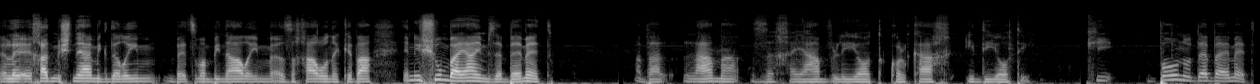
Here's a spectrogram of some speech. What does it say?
לאחד משני המגדרים בעצם הבינאריים, זכר או נקבה, אין לי שום בעיה עם זה, באמת. אבל למה זה חייב להיות כל כך אידיוטי? כי בואו נודה באמת,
